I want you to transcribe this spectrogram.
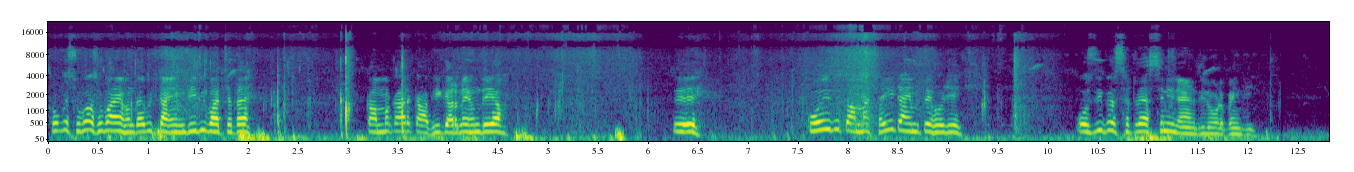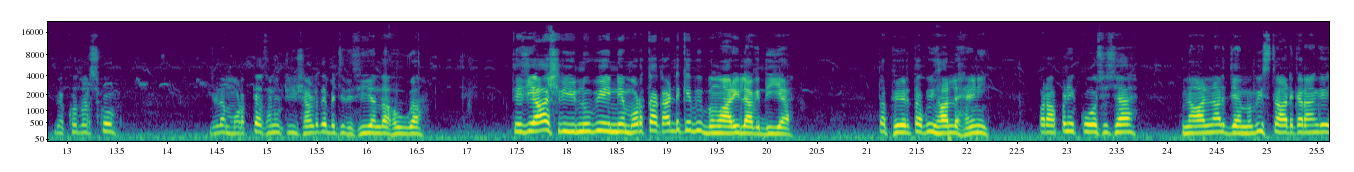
ਕਿਉਂਕਿ ਸਵੇਰ ਸਵੇਰ ਐ ਹੁੰਦਾ ਵੀ ਟਾਈਮ ਦੀ ਵੀ ਬਚਤ ਹੈ। ਕੰਮਕਾਰ ਕਾਫੀ ਕਰਨੇ ਹੁੰਦੇ ਆ। ਤੇ ਕੋਈ ਵੀ ਕੰਮ ਸਹੀ ਟਾਈਮ ਤੇ ਹੋ ਜੇ, ਉਸ ਦੀ ਫਿਰ ਸਟ੍ਰੈਸ ਨਹੀਂ ਲੈਣ ਦੀ ਲੋੜ ਪੈਂਦੀ। ਦੇਖੋ ਦਰਸ਼ਕੋ, ਜਿਹੜਾ ਮੁੜਕਾ ਤੁਹਾਨੂੰ ਟੀ-ਸ਼ਰਟ ਦੇ ਵਿੱਚ ਦਿਸੀ ਜਾਂਦਾ ਹੋਊਗਾ। ਤੇ ਜੇ ਆਹ ਸਰੀਰ ਨੂੰ ਵੀ ਇੰਨੇ ਮੁੜਕਾ ਕੱਢ ਕੇ ਵੀ ਬਿਮਾਰੀ ਲੱਗਦੀ ਆ ਤਾਂ ਫਿਰ ਤਾਂ ਕੋਈ ਹੱਲ ਹੈ ਨਹੀਂ। ਪਰ ਆਪਣੀ ਕੋਸ਼ਿਸ਼ ਹੈ, ਨਾਲ ਨਾਲ ਜਿਮ ਵੀ ਸਟਾਰਟ ਕਰਾਂਗੇ।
